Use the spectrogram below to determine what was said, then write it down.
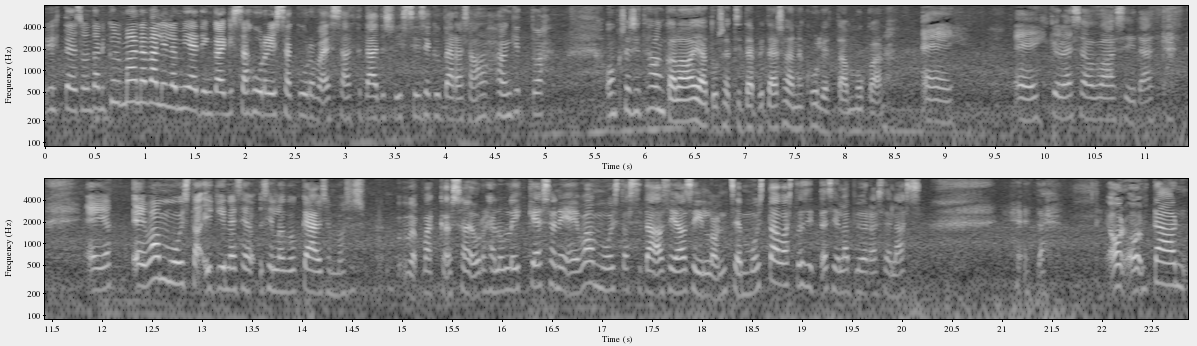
yhteen suuntaan. Niin kyllä mä aina välillä mietin kaikissa hurissa kurveissa, että täytyisi vissiin se kypärä saada hankittua. Onko se sitten hankala ajatus, että sitä pitäisi aina kuljettaa mukana? Ei. Ei, kyllä se on vaan siitä, että ei, ei vaan muista ikinä se, silloin, kun käy semmoisessa vaikka jossain urheiluliikkeessä, niin ei vaan muista sitä asiaa silloin. Sen muistaa vasta sitten siellä pyöräselässä. Että on, on, tämä on,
